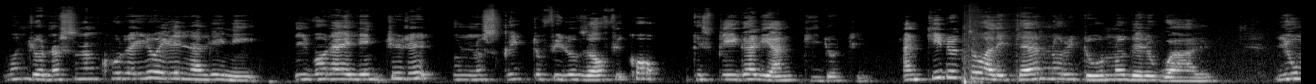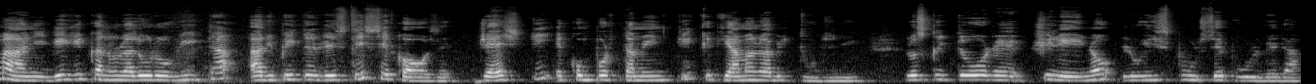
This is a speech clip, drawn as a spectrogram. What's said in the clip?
Buongiorno, sono ancora io Elena Leni e vorrei leggere uno scritto filosofico che spiega gli antidoti. Antidoto all'eterno ritorno dell'uguale. Gli umani dedicano la loro vita a ripetere le stesse cose, gesti e comportamenti che chiamano abitudini. Lo scrittore cileno Luis Pulse Pulveda.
